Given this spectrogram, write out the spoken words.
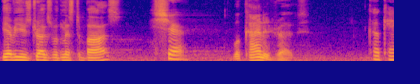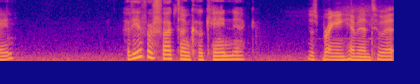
You ever use drugs with Mr. Boz? Sure. What kind of drugs? Cocaine? Have you ever fucked on cocaine, Nick? Just bringing him into it.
